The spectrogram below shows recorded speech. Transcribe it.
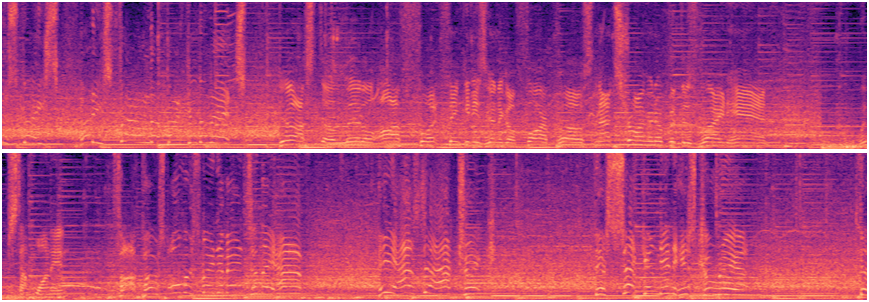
the space and he's found the back of the net. Just a little off foot, thinking he's going to go far post. Not strong enough with his right hand. Whips that one in. Far post, almost made him ends, and they have. He has the hat trick. The second in his career. The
